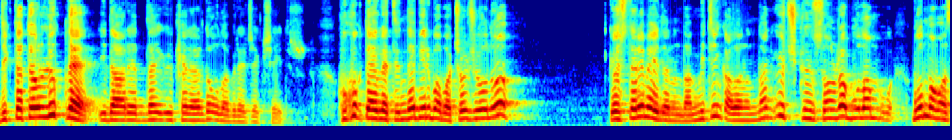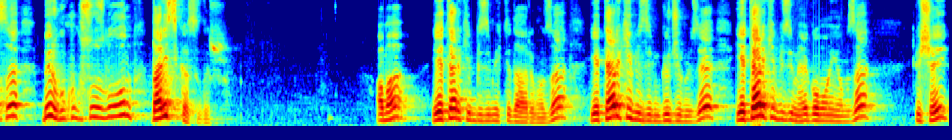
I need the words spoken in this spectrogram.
diktatörlükle idare edilen ülkelerde olabilecek şeydir. Hukuk devletinde bir baba çocuğunu gösteri meydanından, miting alanından üç gün sonra bulam, bulmaması bir hukuksuzluğun daniskasıdır. Ama yeter ki bizim iktidarımıza, yeter ki bizim gücümüze, yeter ki bizim hegemonyamıza bir şey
